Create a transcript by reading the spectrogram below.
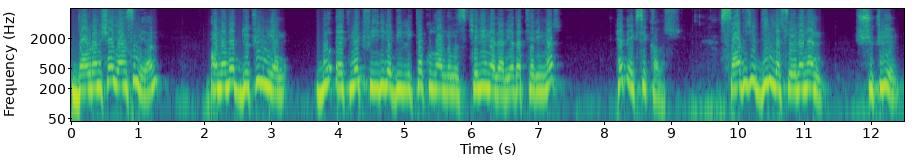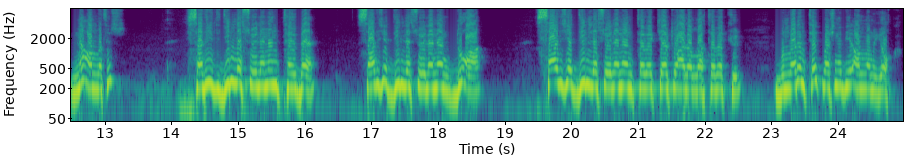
Davranışa yansımayan, amele dökülmeyen bu etmek fiiliyle birlikte kullandığımız kelimeler ya da terimler hep eksik kalır. Sadece dille söylenen şükrü ne anlatır? Sadece dille söylenen tevbe, sadece dille söylenen dua, sadece dille söylenen tevekkeltu alallah tevekkül, bunların tek başına bir anlamı yok.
